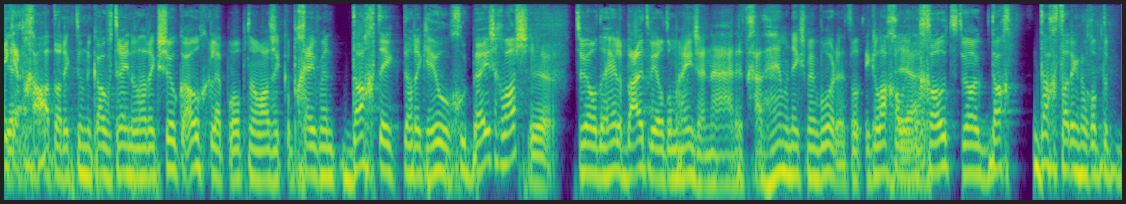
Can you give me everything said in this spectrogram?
Ik Ja. heb gehad dat ik toen ik overtrainde had ik zulke oogkleppen op. Dan was ik op een gegeven moment, dacht ik dat ik heel goed bezig was. ja. Terwijl de hele buitenwereld om me heen zei, nou, dit gaat helemaal niks meer worden. Ik lag al Ja. in de goot, terwijl ik dacht, dacht dat ik nog op de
